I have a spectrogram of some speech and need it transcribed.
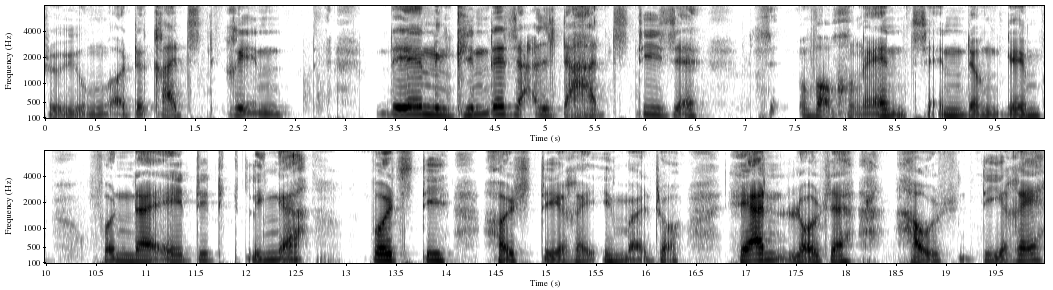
zu jung oder kannst reden. Den Kindesalter hat diese Wochenendsendung gegeben von der Edith Klinger, wo es die Haustiere immer so herrenlose Haustiere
